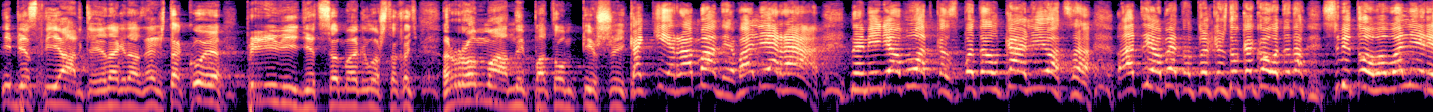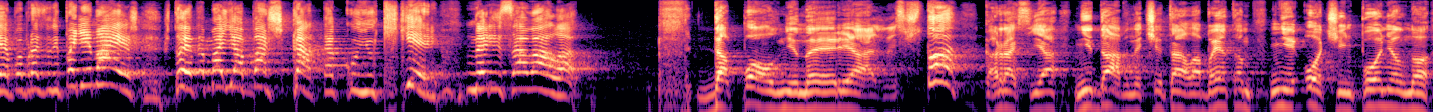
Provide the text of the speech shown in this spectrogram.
и без пьянки иногда. Знаешь, такое привидеться могло, что хоть романы потом пиши. Какие романы, Валер? Вера, на меня водка с потолка льется, а ты об этом только что какого-то там святого Валерия попросил. И понимаешь, что это моя башка такую херь нарисовала? Дополненная реальность. Что? Карась, я недавно читал об этом, не очень понял, но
